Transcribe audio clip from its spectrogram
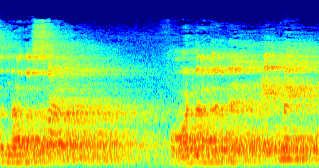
That's another sermon for another day. Amen.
